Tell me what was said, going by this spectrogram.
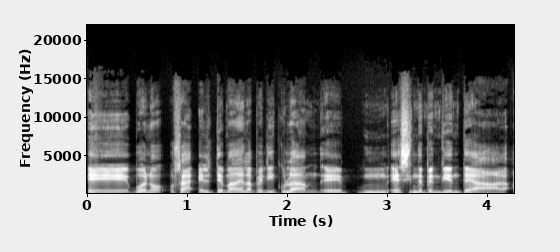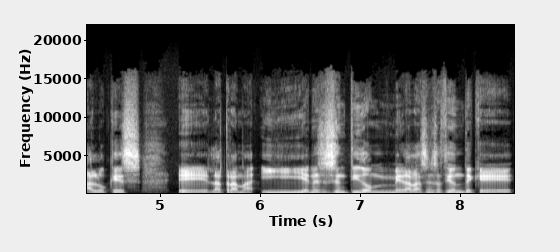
Eh, bueno, o sea, el tema de la película mm, es independiente a, lo que es eh, la trama. Y en ese sentido me da la sensación de que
